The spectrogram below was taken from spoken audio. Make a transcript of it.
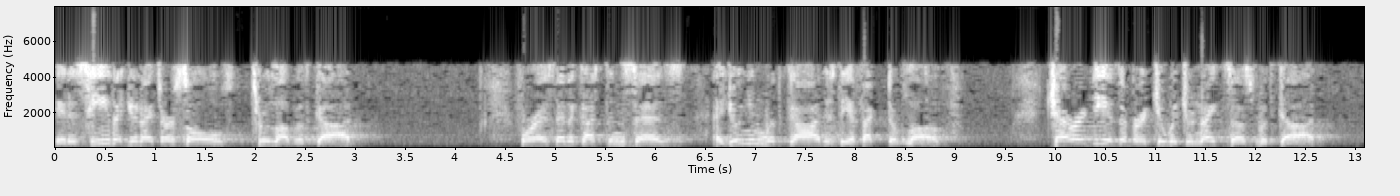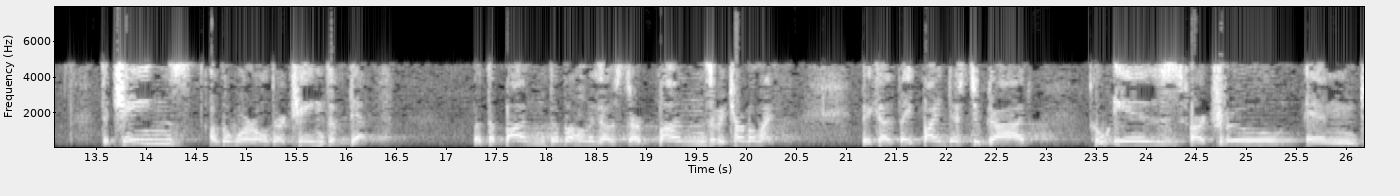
It is He that unites our souls through love with God. For as St. Augustine says, a union with God is the effect of love. Charity is a virtue which unites us with God. The chains of the world are chains of death, but the bonds of the Holy Ghost are bonds of eternal life, because they bind us to God, who is our true and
